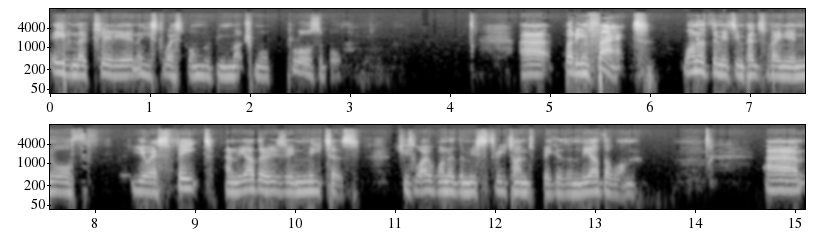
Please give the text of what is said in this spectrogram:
even though clearly an east-west one would be much more plausible. Uh, but in fact, one of them is in Pennsylvania North US feet and the other is in meters, which is why one of them is three times bigger than the other one. Um,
